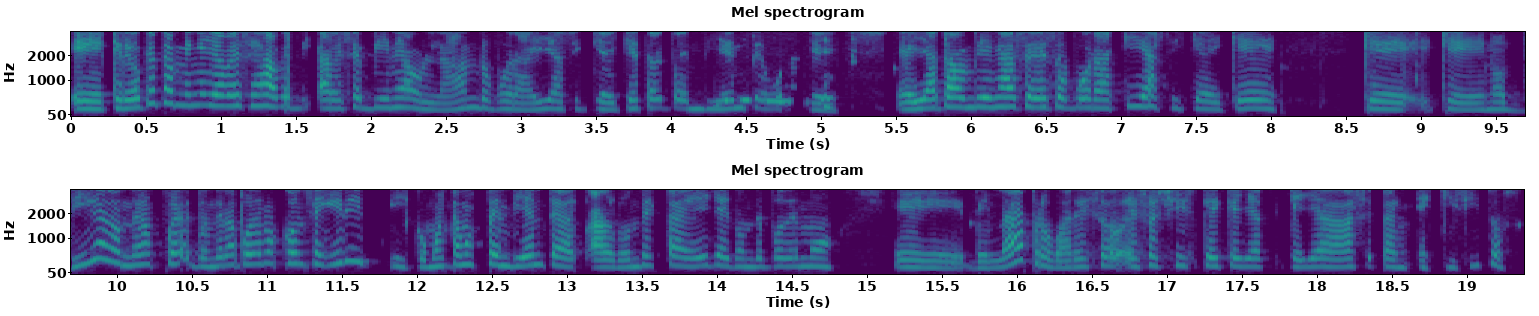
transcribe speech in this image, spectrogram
Eh, creo que también ella a veces, a, veces viene hablando por ahí, así que hay que estar pendiente porque ella también hace eso por aquí, así que hay que... Que, nos diga dónde, dónde la podemos conseguir y, cómo estamos pendientes, a, dónde está ella y dónde podemos eh, ¿verdad? Probar eso, esos cheesecakes que ella, que ella hace tan exquisitos.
